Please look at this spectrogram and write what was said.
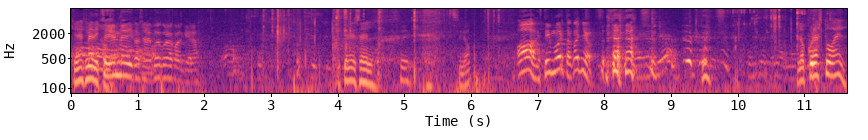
¿Quién es médico? Soy el médico, se me puede curar cualquiera. ¿Quién es el...? Si no... ¡Oh! ¡Estoy muerto, coño! ¿Lo curas tú a él?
